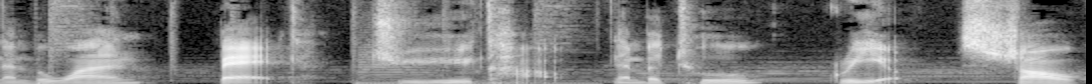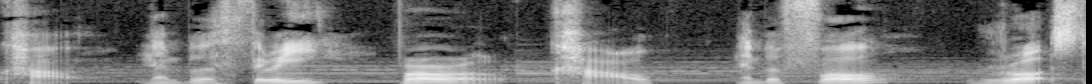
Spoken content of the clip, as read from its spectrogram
Number one, bake 焗烤。Number two, grill 烧烤。Number three, broil 烤。Number four, roast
